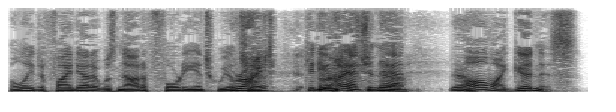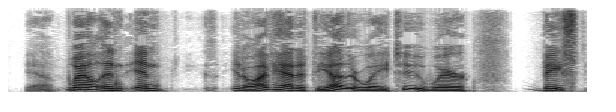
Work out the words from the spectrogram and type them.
only to find out it was not a 40 inch wheelchair? Right. Can you Right. imagine Yeah. that? Yeah. Oh my goodness. Yeah. Well, and, and, you know, I've had it the other way too, where based,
